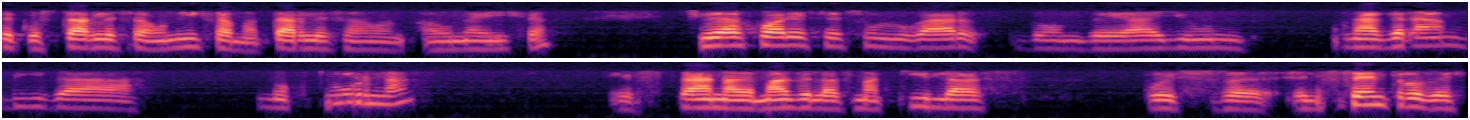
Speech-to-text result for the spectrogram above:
secuestrarles a una hija, matarles a, a una hija. Ciudad Juárez es un lugar donde hay un, una gran vida nocturna, están además de las maquilas, pues eh, el centro de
